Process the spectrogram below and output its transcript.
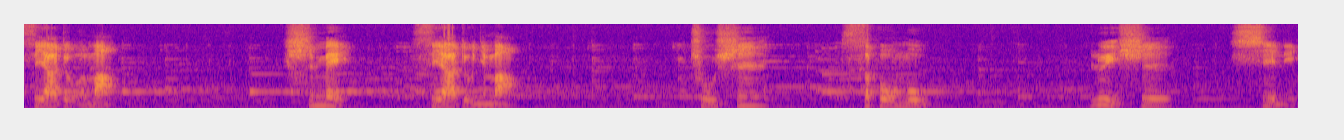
ဆရာတူအမ师妹ဆရာတူညီမ厨师စပိုမှု律师谢你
